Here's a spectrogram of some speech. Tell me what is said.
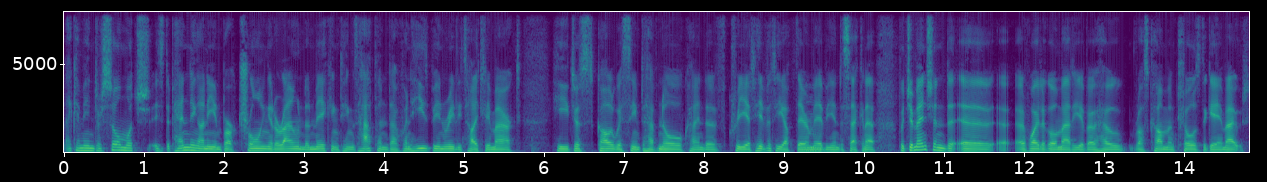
like, I mean, there's so much is depending on Ian Burke throwing it around and making things happen that when he's been really tightly marked, he just Galway seemed to have no kind of creativity up Mm. there, maybe in the second half. But you mentioned uh, a while ago, Matty, about how Roscommon closed the game out.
